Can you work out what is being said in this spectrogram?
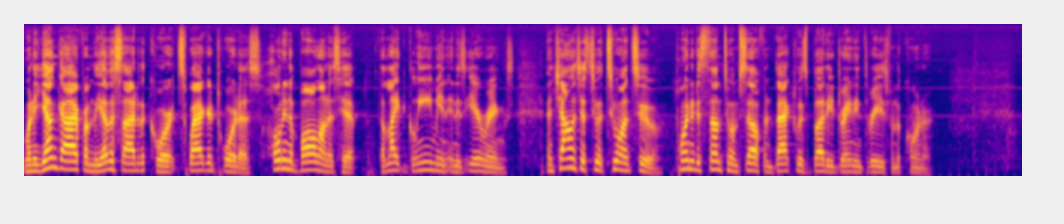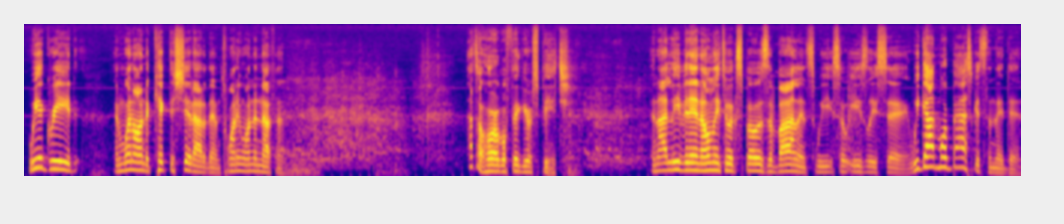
when a young guy from the other side of the court swaggered toward us, holding a ball on his hip, the light gleaming in his earrings, and challenged us to a two on two, pointed his thumb to himself and back to his buddy, draining threes from the corner. We agreed and went on to kick the shit out of them, 21 to nothing. That's a horrible figure of speech. And I leave it in only to expose the violence we so easily say. We got more baskets than they did.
